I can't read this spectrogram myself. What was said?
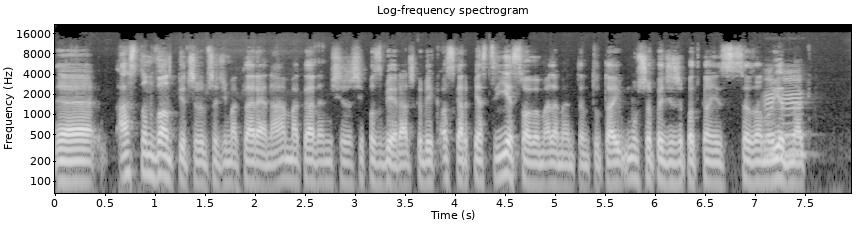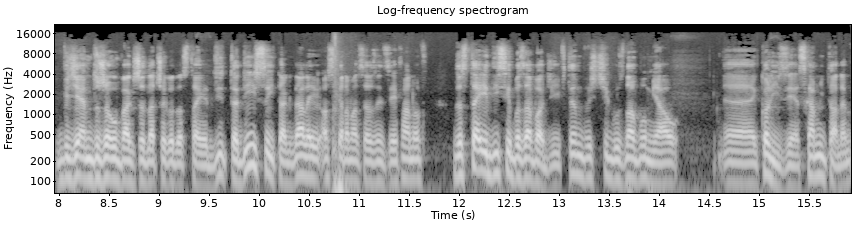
E, Aston wątpię, czy wyprzedzi McLarena. McLaren myślę, że się pozbiera, aczkolwiek Oscar Piastri jest słabym elementem tutaj. Muszę powiedzieć, że pod koniec sezonu Mhm. jednak widziałem dużo uwag, że dlaczego dostaje te DC i tak dalej. Oscar ma coraz więcej fanów. Dostaje DC, bo zawodzi. I w tym wyścigu znowu miał e, kolizję z Hamiltonem.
